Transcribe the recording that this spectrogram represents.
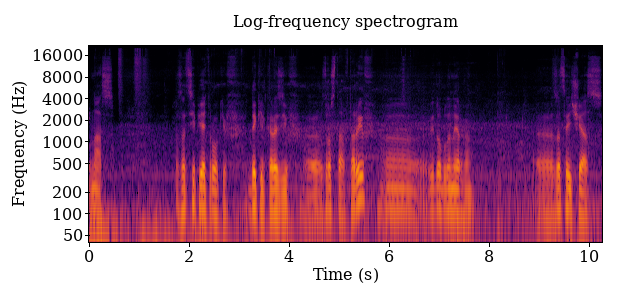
В нас за ці 5 років декілька разів зростав тариф від обленерго. За цей час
